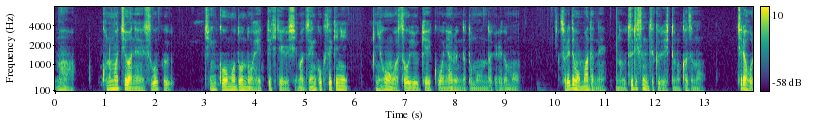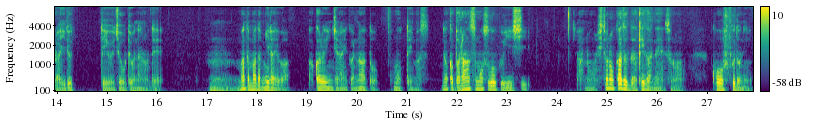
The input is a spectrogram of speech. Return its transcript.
まあこの町はねすごく人口もどんどん減ってきているし、まあ、全国的に日本はそういう傾向にあるんだと思うんだけれどもそれでもまだねあの移り住んでくる人の数もちらほらいるっていう状況なのでうん。まだまだ未来は明るいんじゃないかなと思っています。なんかバランスもすごくいいしあの人の数だけがねその幸福度に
